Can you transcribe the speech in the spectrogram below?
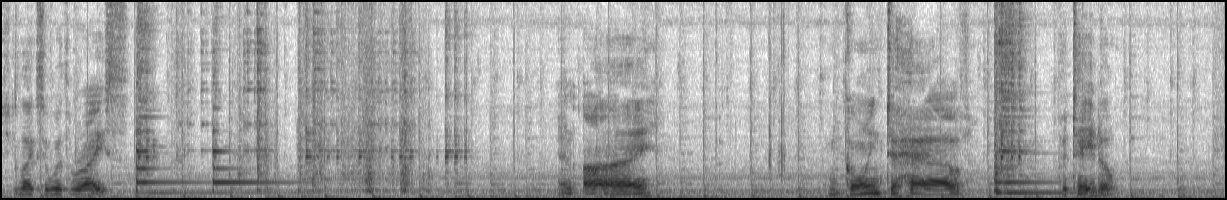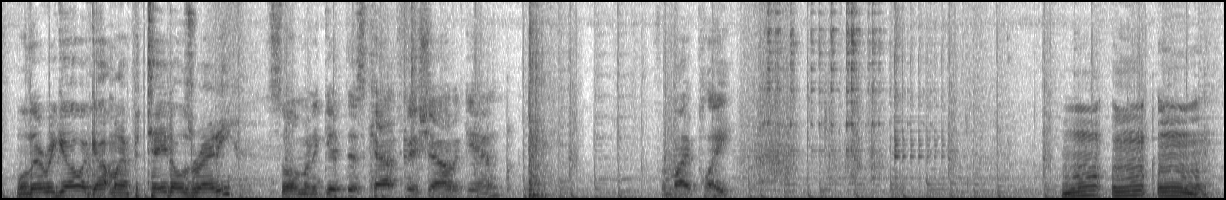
She likes it with rice. And I am going to have potato. Well, there we go. I got my potatoes ready. So I'm going to get this catfish out again for my plate. Mmm-mm-mm.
